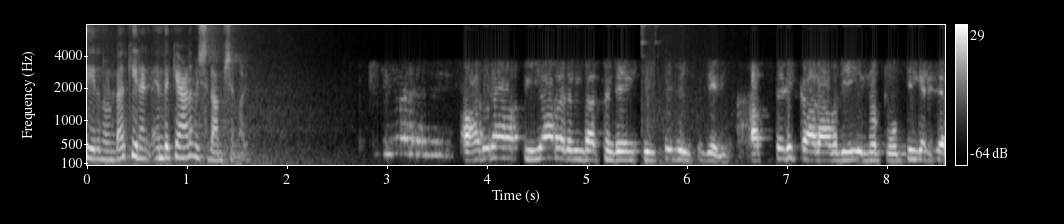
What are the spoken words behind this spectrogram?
ചേരുന്നുണ്ട്. കിരൺ എന്തൊക്കെയാണ് വിശദാംശങ്ങൾ? ആതിര പി ആർ അരവിന്ദാസിന്റെയും സി കെ ജിൽസിന്റെയും കസ്റ്റഡി കാലാവധി ഇന്ന് പൂർത്തീകരിച്ച്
